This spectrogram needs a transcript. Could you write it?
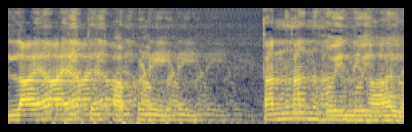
ਲਾਇਆ ਪ੍ਰੀਤਮ ਆਪਣੇ ਤਨ ਮਨ ਹੋਏ ਨਿਹਾਲ।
